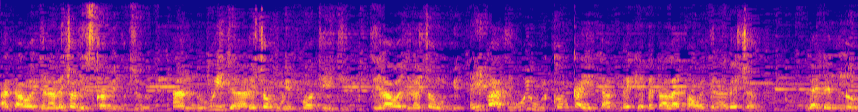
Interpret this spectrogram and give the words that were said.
and our generation is coming too. And we generation will fought it till our generation will meet in fact we will conquer it and make a better life for our generation. Let them know.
